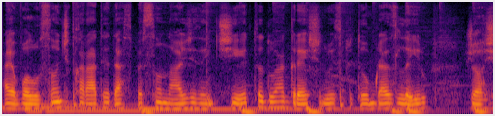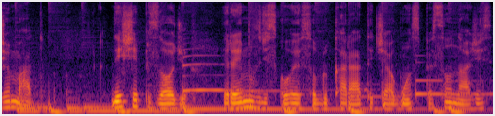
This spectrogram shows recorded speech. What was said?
A Evolução de Caráter das Personagens em Tieta do Agreste do escritor brasileiro Jorge Amado. Neste episódio, iremos discorrer sobre o caráter de algumas personagens,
